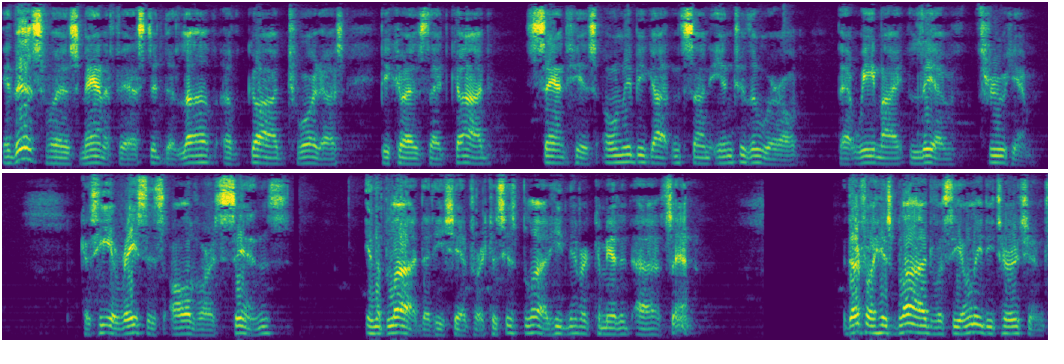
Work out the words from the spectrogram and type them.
In this was manifested the love of God toward us because that God sent his only begotten Son into the world that we might live through him. Because he erases all of our sins in the blood that he shed for us, because his blood, he never committed a sin. Therefore, his blood was the only detergent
